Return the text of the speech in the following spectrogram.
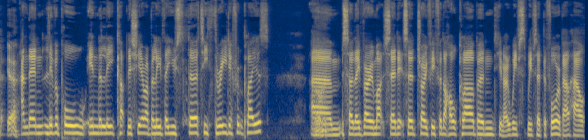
it. Yeah, And then Liverpool in the League Cup this year, I believe they used 33 different players. Um, so they very much said it's a trophy for the whole club, and you know we've we've said before about how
